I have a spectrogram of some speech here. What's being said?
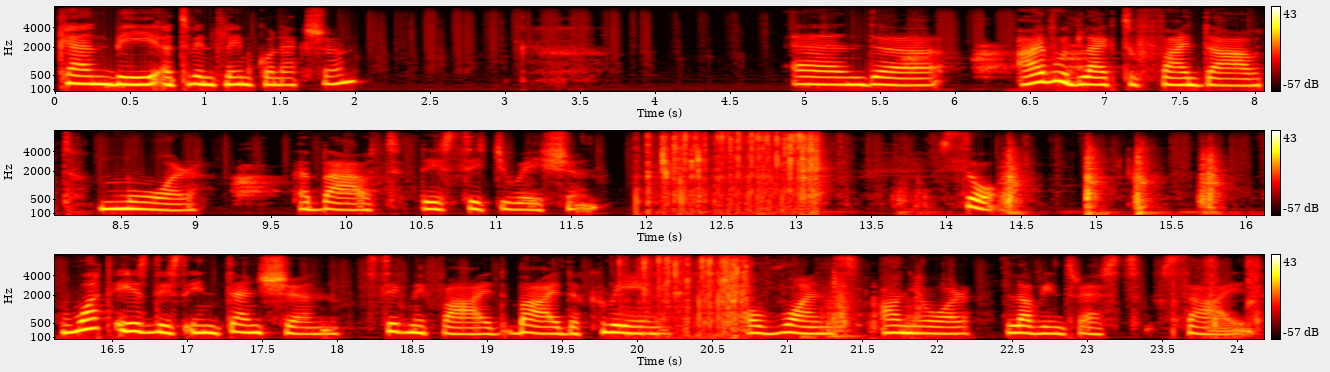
can be a twin flame connection and uh, I would like to find out more about this situation. So, what is this intention signified by the Queen of Wands on your love interest side?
